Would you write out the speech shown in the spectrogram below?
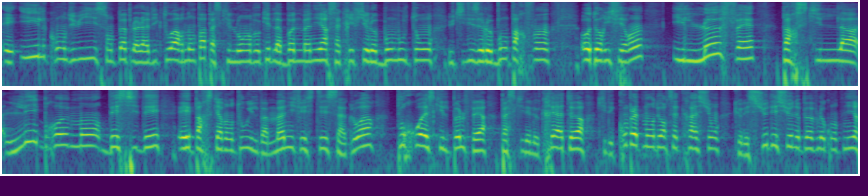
et il conduit son peuple à la victoire, non pas parce qu'ils l'ont invoqué de la bonne manière, sacrifié le bon mouton, utilisé le bon parfum odoriférant. Il le fait parce qu'il l'a librement décidé et parce qu'avant tout il va manifester sa gloire. Pourquoi est-ce qu'il peut le faire? Parce qu'il est le créateur, qu'il est complètement en dehors de cette création, que les cieux des cieux ne peuvent le contenir,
